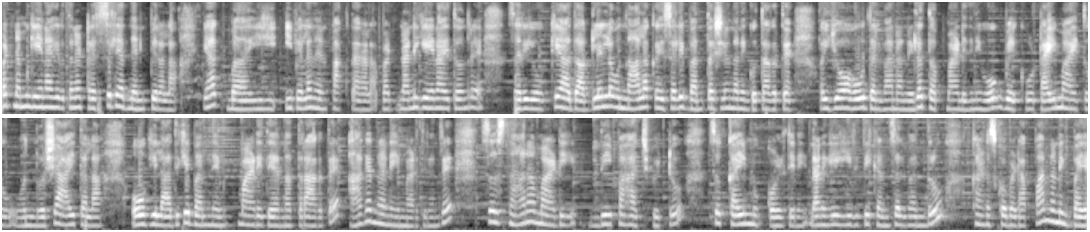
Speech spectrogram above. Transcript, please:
ಬಟ್ ನಮ್ಗೆ ಏನಾಗಿರುತ್ತೆ ಅಂದರೆ ಡ್ರೆಸ್ಸಲ್ಲಿ ಅದು ನೆನಪಿರಲ್ಲ. ಯಾಕೆ ಈ, ಇವೆಲ್ಲ ನೆನಪಾಗ್ತಾ ಇರಲ್ಲ. ಬಟ್ ನನಗೆ ಏನಾಯಿತು ಅಂದರೆ, ಸರಿ, ಓಕೆ, ಅದು ಅಗ್ಲೆಲ್ಲ ಒಂದು ನಾಲ್ಕೈದು ಸಲ ಬಂದ ತಕ್ಷಣ ನನಗೆ ಗೊತ್ತಾಗುತ್ತೆ. ಅಯ್ಯೋ, ಹೌದಲ್ವಾ ನಾನು ಎಲ್ಲೋ ತಪ್ಪು ಮಾಡಿದ್ದೀನಿ, ಹೋಗಬೇಕು, ಟೈಮ್ ಆಯಿತು, ಒಂದು ವರ್ಷ ಆಯ್ತಲ್ಲ, ಹೋಗಿಲ್ಲ, ಅದಕ್ಕೆ ಬಂದು ನೆನಪು ಮಾಡಿದೆ ಅನ್ನೋ ಥರ ಆಗುತ್ತೆ. ಆಗ ನಾನು ಏನು ಮಾಡ್ತೀನಿ ಅಂದರೆ, ಸೊ, ಸ್ನಾನ ಮಾಡಿ ದೀಪ ಹಚ್ಬಿಟ್ಟು ಸೊ ಕೈ ಮುಕ್ಕೊಳ್ತೀನಿ. ನನಗೆ ಈ ರೀತಿ ಕನ್ಸಲ್ಲಿ ಬಂದರೂ ಕಾಣಿಸ್ಕೋಬೇಡಪ್ಪ, ನನಗೆ ಭಯ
